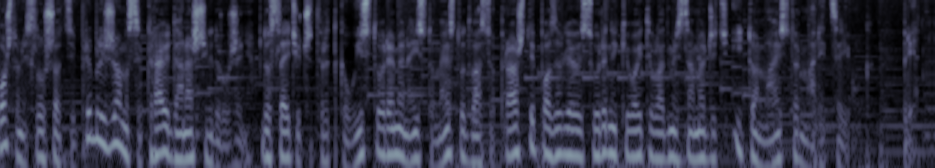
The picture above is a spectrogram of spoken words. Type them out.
Poštovni slušalci, približavamo se kraju današnjeg druženja. Do sledećeg četvrtka u isto vreme na isto mesto dva se oprašta i pozdravljaju se uredniki Vojti Vladimir Samadžić i ton majstor Marica Jung. Prijetno.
